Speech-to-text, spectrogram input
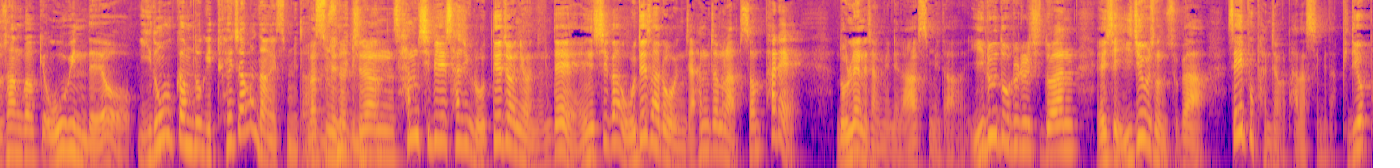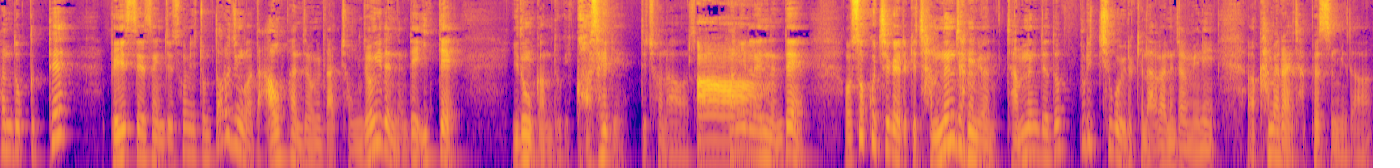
두산과 함께 5위인데요. 이동욱 감독이 퇴장을 당했습니다. 맞습니다. 지난 30일 사직 롯데전이었는데 NC가 5대 4로 이제 한 점을 앞선 8회 놀래는 장면이 나왔습니다. 이루도르를 시도한 NC의 이재울 선수가 세이프 판정을 받았습니다. 비디오 판독 끝에 베이스에서 이제 손이 좀 떨어진 것 같다. 아웃 판정을 다 정정이 됐는데 이때 이동욱 감독이 거세게 뛰쳐나와서 아. 항의를 했는데 어, 소코치가 이렇게 잡는 장면, 잡는데도 뿌리치고 이렇게 나가는 장면이 어, 카메라에 잡혔습니다.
